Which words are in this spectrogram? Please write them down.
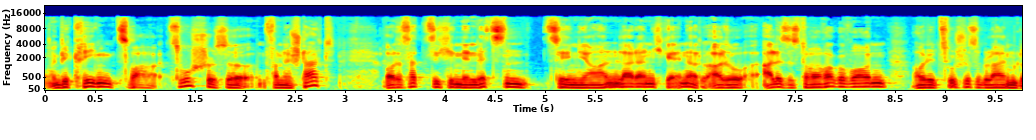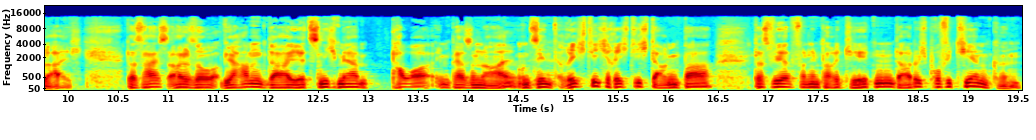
wir kriegen zwar Zuschüsse von der Stadt, aber das hat sich in den letzten zehn Jahren leider nicht geändert. Also alles ist teurer geworden, aber die Zuschüsse bleiben gleich. Das heißt also, wir haben da jetzt nicht mehr Power im Personal und sind richtig, richtig dankbar, dass wir von den Paritäten dadurch profitieren können.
